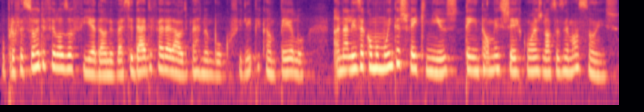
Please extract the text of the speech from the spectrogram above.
O professor de filosofia da Universidade Federal de Pernambuco, Felipe Campelo, analisa como muitas fake news tentam mexer com as nossas emoções.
